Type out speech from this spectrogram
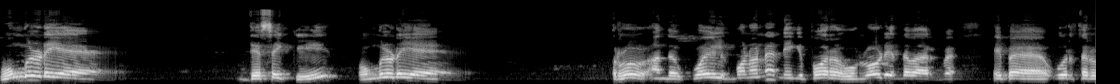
உங்களுடைய திசைக்கு உங்களுடைய ரோ அந்த கோயிலுக்கு போனோன்னா நீங்க போற ரோடு எந்தவா இருக்கு இப்ப ஒருத்தர்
